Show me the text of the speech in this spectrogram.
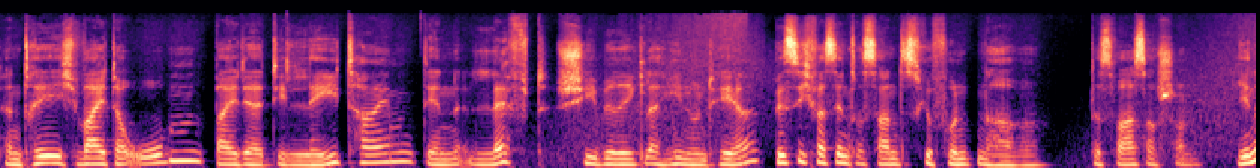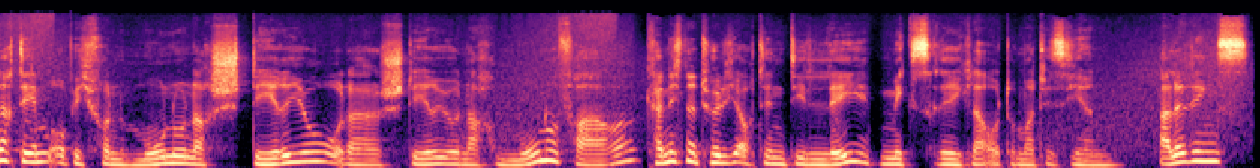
Dann drehe ich weiter oben bei der Delay Time den Left-Schieberegler hin und her, bis ich was Interessantes gefunden habe. Das war's auch schon. Je nachdem, ob ich von Mono nach Stereo oder Stereo nach Mono fahre, kann ich natürlich auch den Delay-Mix-Regler automatisieren. Allerdings,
